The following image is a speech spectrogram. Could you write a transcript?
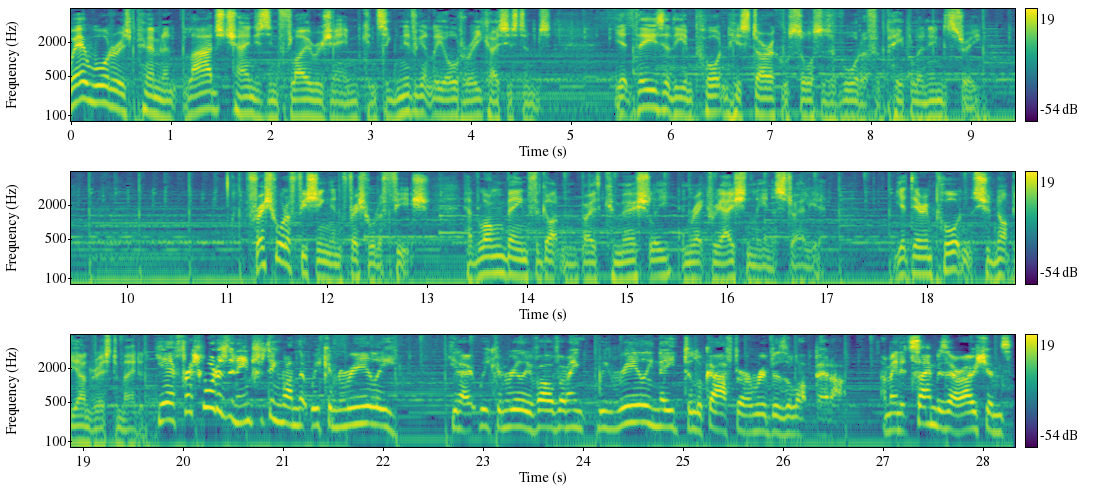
Where water is permanent, large changes in flow regime can significantly alter ecosystems, yet these are the important historical sources of water for people and industry. Freshwater fishing and freshwater fish have long been forgotten both commercially and recreationally in Australia. Yet their importance should not be underestimated. Yeah, freshwater is an interesting one that we can really, you know, we can really evolve. I mean, we really need to look after our rivers a lot better. I mean, it's same as our oceans.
